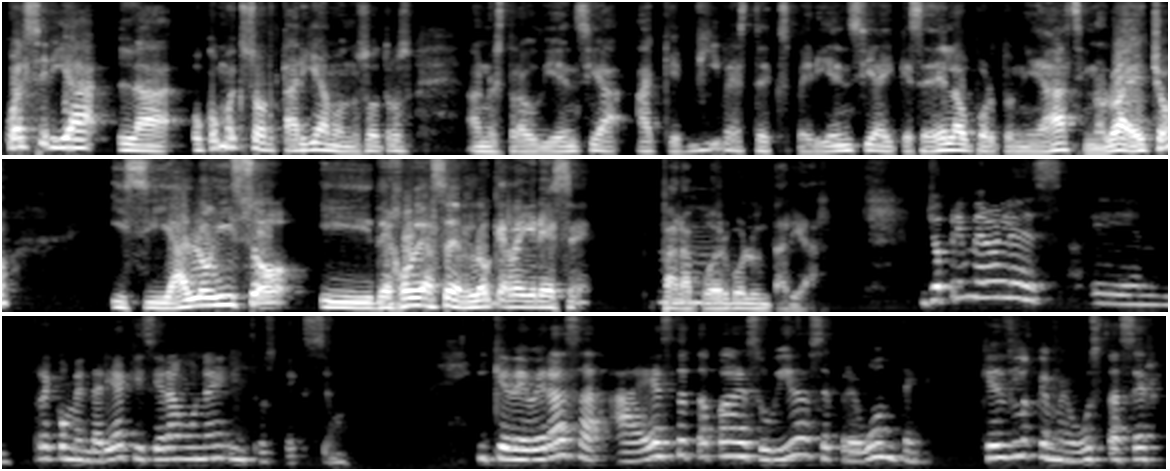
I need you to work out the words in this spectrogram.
¿cuál sería la, o cómo exhortaríamos nosotros a nuestra audiencia a que viva esta experiencia y que se dé la oportunidad, si no lo ha hecho, y si ya lo hizo y dejó de hacerlo, que regrese para poder voluntariar? Yo primero les eh, recomendaría que hicieran una introspección y que de veras a, esta etapa de su vida se pregunten, ¿qué es lo que me gusta hacer?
